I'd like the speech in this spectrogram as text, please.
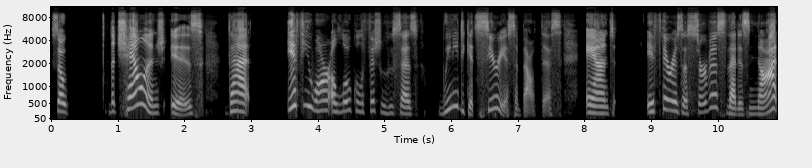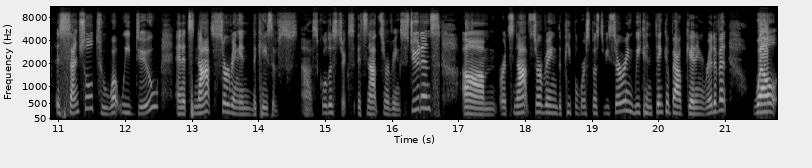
So the challenge is that if you are a local official who says, we need to get serious about this. And if there is a service that is not essential to what we do and it's not serving in the case of uh, school districts it's not serving students um, or it's not serving the people we're supposed to be serving we can think about getting rid of it well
